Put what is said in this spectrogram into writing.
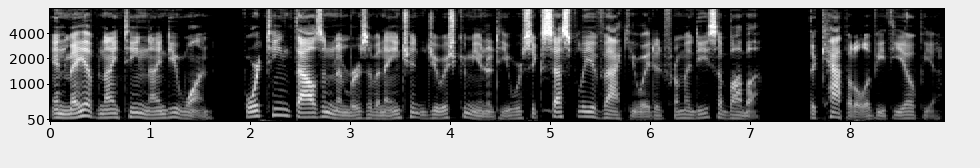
In May of 1991, 14,000 members of an ancient Jewish community were successfully evacuated from Addis Ababa, the capital of Ethiopia.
